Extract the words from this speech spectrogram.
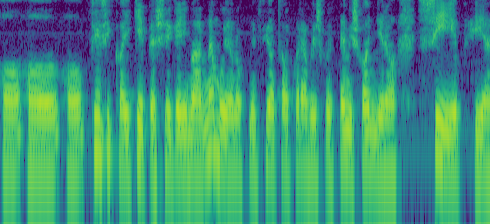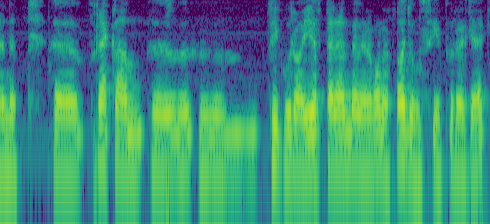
a, a, a fizikai képességei már nem olyanok, mint fiatalkorában, és még nem is annyira szép ilyen e, reklám figura értelemben, mert vannak nagyon szép öregek,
